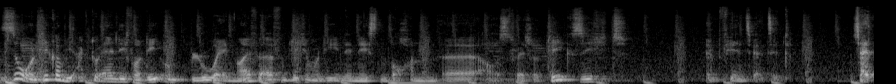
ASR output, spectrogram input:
So, und hier kommen die aktuellen DVD- und Blu-ray-Neuveröffentlichungen, die in den nächsten Wochen äh, aus Trashothek-Sicht empfehlenswert sind. Send!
